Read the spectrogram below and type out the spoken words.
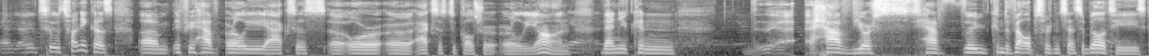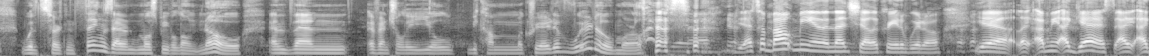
And uh, it's, it's funny because um, if you have early access uh, or uh, access to culture early on, Yeah. then you can have your have you can develop certain sensibilities with certain things that most people don't know, and then eventually you'll become a creative weirdo more or less. Yeah. That's about me in a nutshell, a creative weirdo. Yeah, like I mean, I guess I I,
